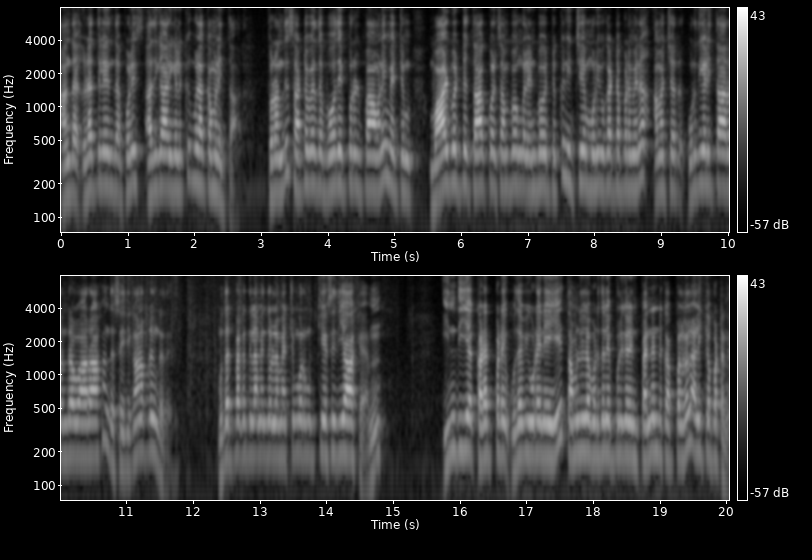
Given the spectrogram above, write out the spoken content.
அந்த இடத்திலிருந்த போலீஸ் அதிகாரிகளுக்கு விளக்கமளித்தார் தொடர்ந்து சட்டவிரோத போதைப்பொருள் பாவனை மற்றும் வாழ்வெட்டு தாக்குதல் சம்பவங்கள் என்பவற்றுக்கு நிச்சயம் முடிவு கட்டப்படும் என அமைச்சர் உறுதியளித்தார் என்றவாறாக அந்த செய்தி காணப்படுகின்றது. முதற் பக்கத்தில் அமைந்துள்ள மற்றும் ஒரு முக்கிய செய்தியாக இந்திய கடற்படை உதவியுடனேயே தமிழீழ விடுதலை புலிகளின் பன்னெண்டு கப்பல்கள் அழிக்கப்பட்டன.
